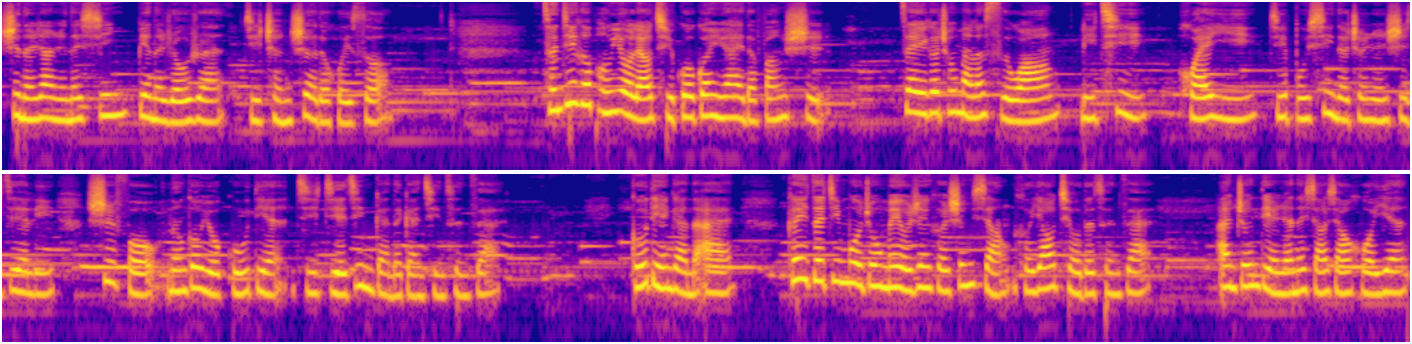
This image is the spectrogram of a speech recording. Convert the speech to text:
是能让人的心变得柔软及澄澈的回溯。曾经和朋友聊起过关于爱的方式，在一个充满了死亡、离弃。怀疑及不幸的成人世界里，是否能够有古典及洁净感的感情存在？古典感的爱，可以在静默中没有任何声响和要求的存在，暗中点燃的小小火焰，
